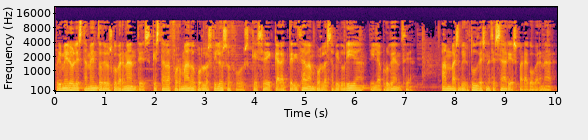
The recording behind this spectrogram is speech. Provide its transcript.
Primero el estamento de los gobernantes, que estaba formado por los filósofos que se caracterizaban por la sabiduría y la prudencia, ambas virtudes necesarias para gobernar.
